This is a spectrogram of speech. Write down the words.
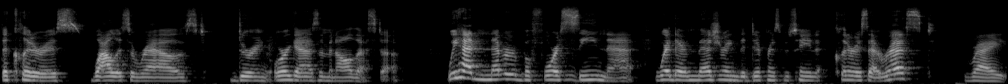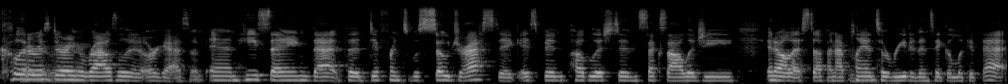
the clitoris while it's aroused during orgasm and all that stuff. We had never before hmm. seen that where they're measuring the difference between clitoris at rest right. clitoris right, during right. arousal and orgasm. And he's saying that the difference was so drastic. It's been published in sexology and all that stuff. And I plan to read it and take a look at that.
